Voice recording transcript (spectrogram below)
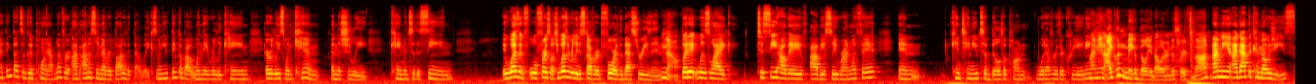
I think that's a good point. I've never, I've honestly never thought of it that way. Because when you think about when they really came, or at least when Kim initially came into the scene, it wasn't well. First of all, she wasn't really discovered for the best reason. No. but it was like to see how they've obviously run with it and continue to build upon whatever they're creating. I mean, I couldn't make a billion dollar industry from that. I mean, I got the Kimojis.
